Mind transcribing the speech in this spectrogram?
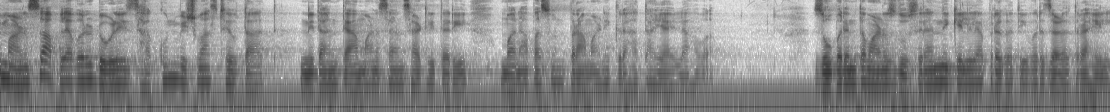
माणसं आपल्यावर डोळे झाकून विश्वास ठेवतात निदान त्या माणसांसाठी तरी मनापासून प्रामाणिक राहता यायला हवं. जोपर्यंत माणूस दुसऱ्यांनी केलेल्या प्रगतीवर जळत राहील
